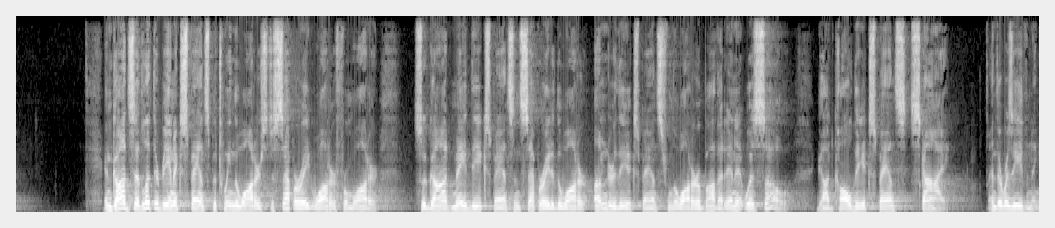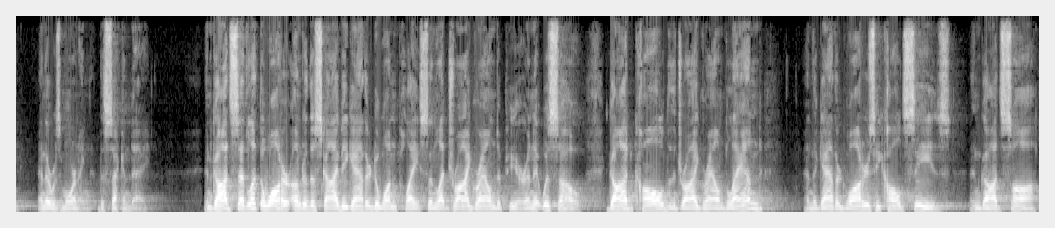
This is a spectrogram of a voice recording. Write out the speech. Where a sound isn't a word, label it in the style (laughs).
And God said, Let there be an expanse between the waters to separate water from water. So God made the expanse and separated the water under the expanse from the water above it. And it was so. God called the expanse sky, and there was evening and there was morning the second day. And God said, Let the water under the sky be gathered to one place, and let dry ground appear. And it was so. God called the dry ground land, and the gathered waters he called seas. And God saw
